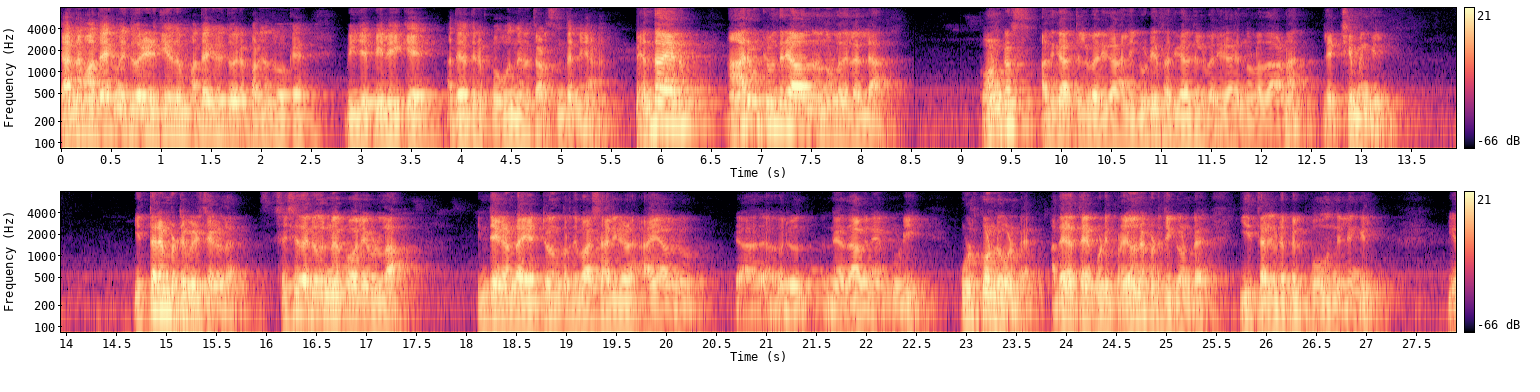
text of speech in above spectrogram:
കാരണം അദ്ദേഹം ഇതുവരെ എഴുതിയതും അദ്ദേഹം ഇതുവരെ പറഞ്ഞതുമൊക്കെ ബി ജെ പിയിലേക്ക് അദ്ദേഹത്തിന് പോകുന്നതിന് തടസ്സം തന്നെയാണ് എന്തായാലും ആര് മുഖ്യമന്ത്രി ആവുന്നു എന്നുള്ളതിലല്ല കോൺഗ്രസ് അധികാരത്തിൽ വരിക അല്ലെങ്കിൽ യു ഡി എഫ് അധികാരത്തിൽ വരിക എന്നുള്ളതാണ് ലക്ഷ്യമെങ്കിൽ. ഇത്തരം വിട്ടുവീഴ്ചകൾ ശശി തരൂരിനെ പോലെയുള്ള ഇന്ത്യ കണ്ട ഏറ്റവും പ്രതിഭാശാലികളായ ഒരു ഒരു നേതാവിനെ കൂടി ഉൾക്കൊണ്ടുകൊണ്ട് അദ്ദേഹത്തെ കൂടി പ്രയോജനപ്പെടുത്തിക്കൊണ്ട് ഈ തെരഞ്ഞെടുപ്പിൽ പോകുന്നില്ലെങ്കിൽ ഈ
